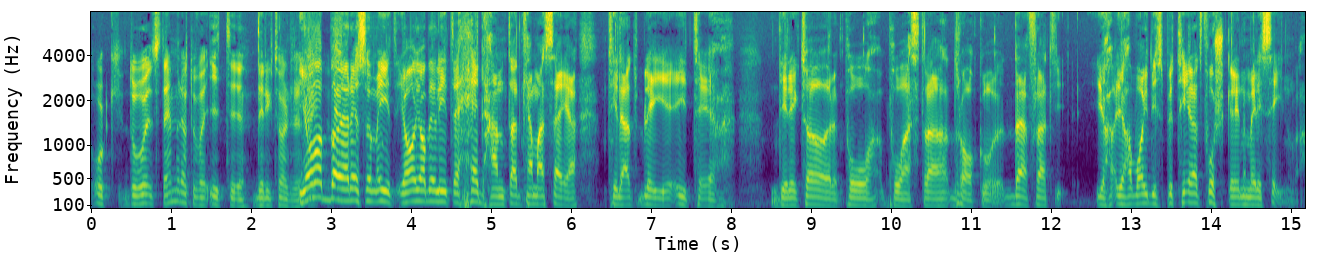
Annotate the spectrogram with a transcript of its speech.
och då stämmer det att du var IT-direktör? Jag började som IT, ja, jag blev lite headhuntad kan man säga till att bli IT-direktör på, på Astra Draco. Därför att jag, jag var ju disputerad forskare inom medicin. Va?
